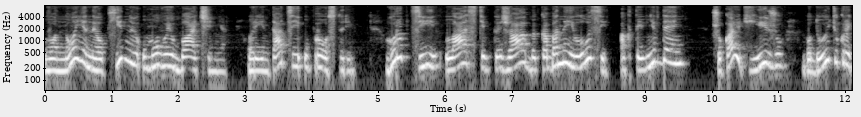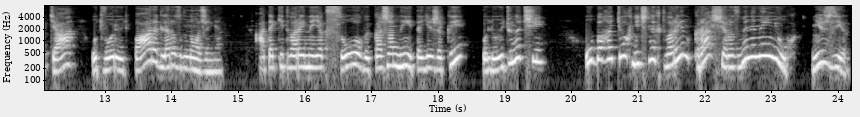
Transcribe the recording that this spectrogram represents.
Воно є необхідною умовою бачення, орієнтації у просторі. Горобці, ластівки, жаби, кабани і лосі активні вдень, шукають їжу, будують укриття, утворюють пари для розмноження. А такі тварини, як сови, кажани та їжаки, полюють уночі. У багатьох нічних тварин краще розвинений нюх ніж зір.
